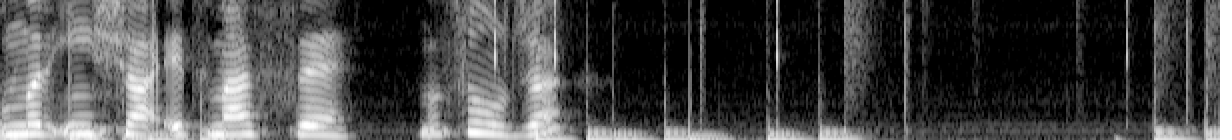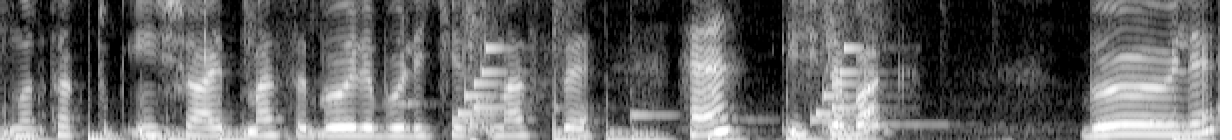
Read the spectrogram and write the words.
bunları inşa etmezse nasıl olacak? Bunları taktuk inşa etmezse böyle böyle kesmezse he işte bak böyle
